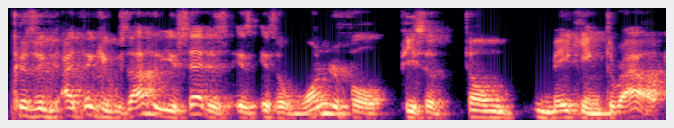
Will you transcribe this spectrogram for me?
because I think exactly what you said is, is, is a wonderful piece of filmmaking throughout.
